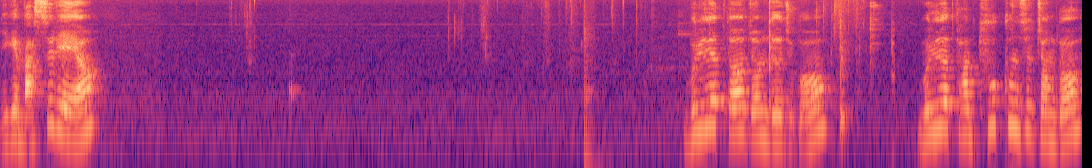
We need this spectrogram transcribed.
이게 맛술이에요. 물엿도 좀 넣어주고 물엿 한 두 큰술 정도.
